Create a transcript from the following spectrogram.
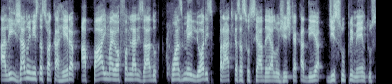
ali já no início da sua carreira, a par e maior familiarizado com as melhores práticas associadas à logística e à cadeia de suprimentos.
